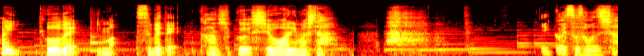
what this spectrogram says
はい。ってことで、今、すべて完食し終わりました。ごちそうさまでした。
